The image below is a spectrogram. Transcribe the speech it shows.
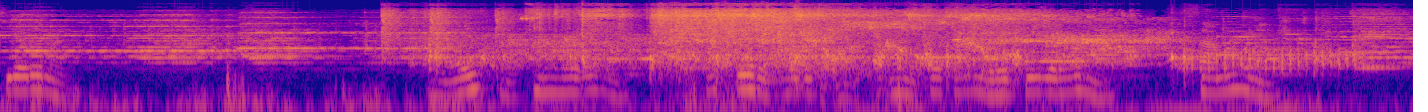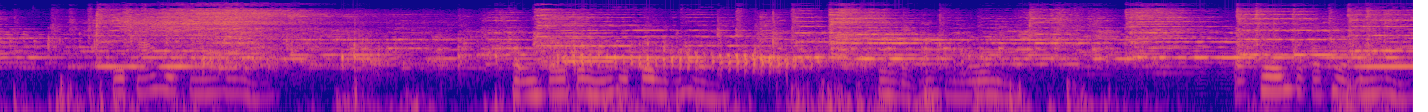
អត់តមានស៊ីលទេបាទហើយតែខាងនេះទេបាទអត់ពីររបស់ទេបាទទៅតាមលើទីវិញណាសាំណាទៅតាមវាសាំណាខ្ញុំទៅទៅនេះទៅណាខ្ញុំតែអាចទៅណាតែឃើញគាត់ធ្វើបាន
